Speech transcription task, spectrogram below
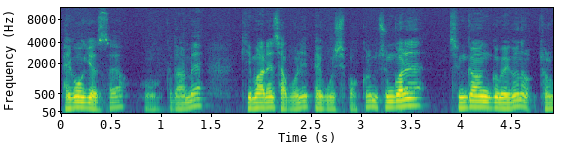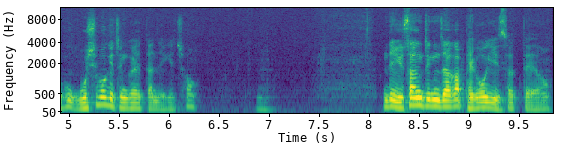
100억이었어요. 어, 그 다음에 기말의 자본이 150억. 그럼 중간에 증가한 금액은 결국 50억이 증가했다는 얘기죠. 음. 근데 유상증자가 100억이 있었대요.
